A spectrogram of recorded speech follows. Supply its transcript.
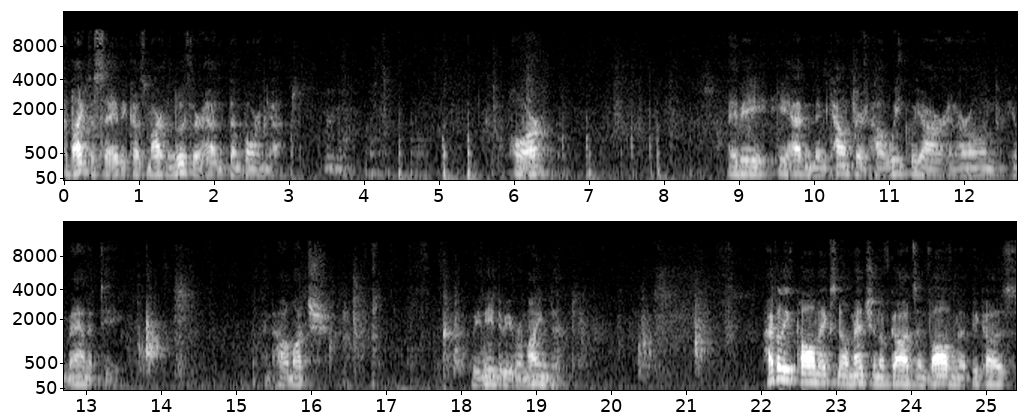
I'd like to say because Martin Luther hadn't been born yet. Or maybe he hadn't encountered how weak we are in our own humanity and how much we need to be reminded. I believe Paul makes no mention of God's involvement because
